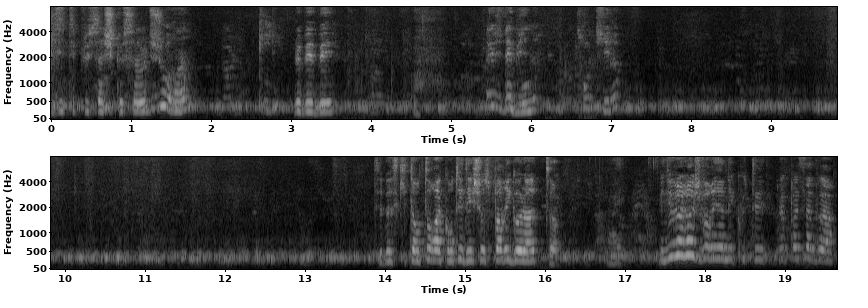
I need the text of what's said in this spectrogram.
Ils étaient plus sages que ça l'autre jour, hein Qui? Le bébé. Et se débine. Tranquille. C'est parce qu'il t'entend raconter des choses pas rigolotes. Ouais. Il dit, oh là là, je veux rien écouter, je veux pas savoir.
